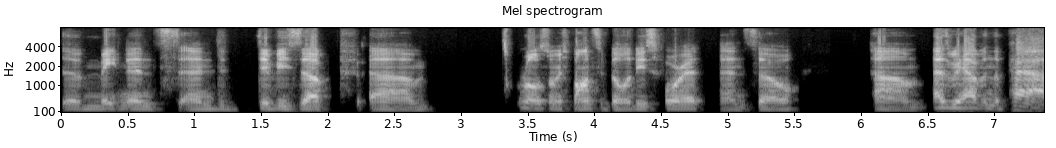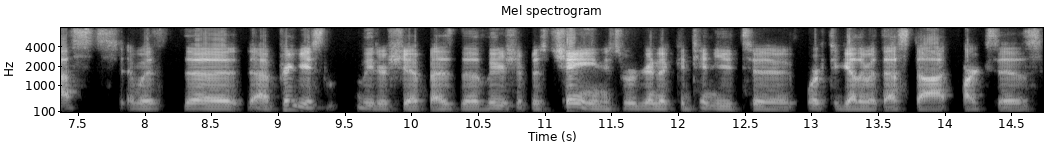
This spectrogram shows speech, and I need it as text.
the maintenance and divvies up um, roles and responsibilities for it. And so, um, as we have in the past with the uh, previous leadership, as the leadership has changed, we're going to continue to work together with SDOT. Parks is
